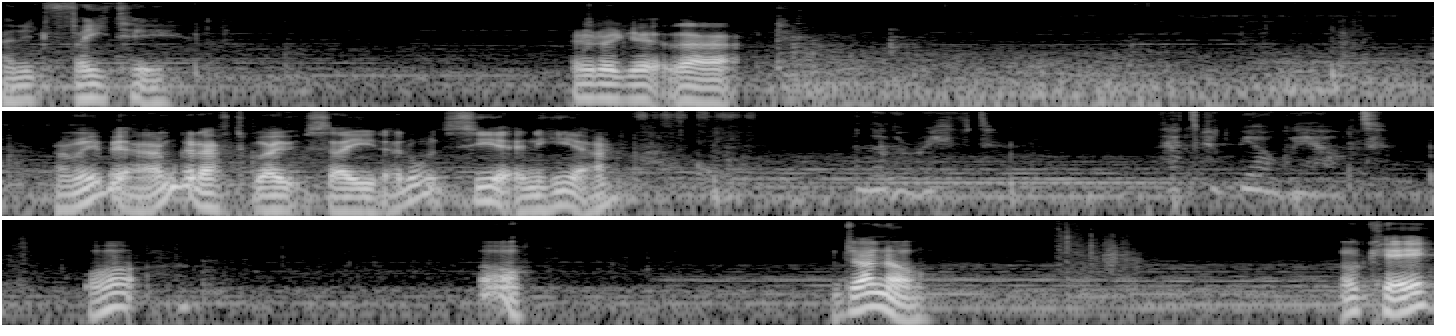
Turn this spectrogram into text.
I need Vitae. How do I get that? Or maybe I am going to have to go outside. I don't see it in here. Another rift. That could be our way out. What? Oh. Journal. Okay.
